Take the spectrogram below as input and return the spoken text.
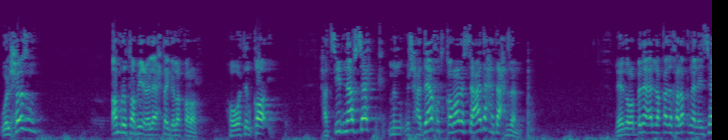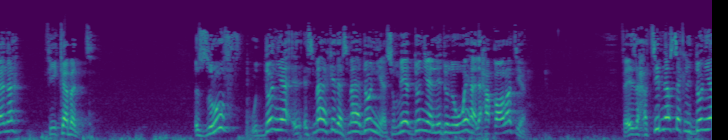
والحزن أمر طبيعي لا يحتاج إلى قرار. هو تلقائي. هتسيب نفسك من مش هتاخد قرار السعادة هتحزن. لأن ربنا قال لقد خلقنا الإنسان في كبد. الظروف والدنيا اسمها كده اسمها دنيا سميت دنيا لدنوها لحقارتها. فإذا هتسيب نفسك للدنيا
